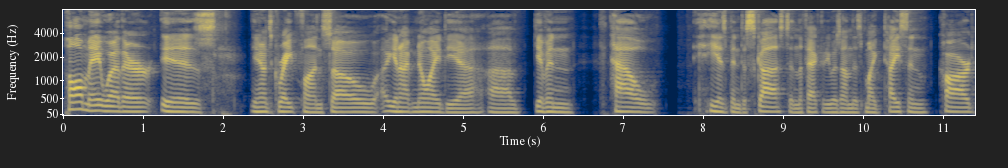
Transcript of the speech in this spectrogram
Paul Mayweather is, you know, it's great fun. So, uh, you know, I have no idea, uh, given how he has been discussed and the fact that he was on this Mike Tyson card,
